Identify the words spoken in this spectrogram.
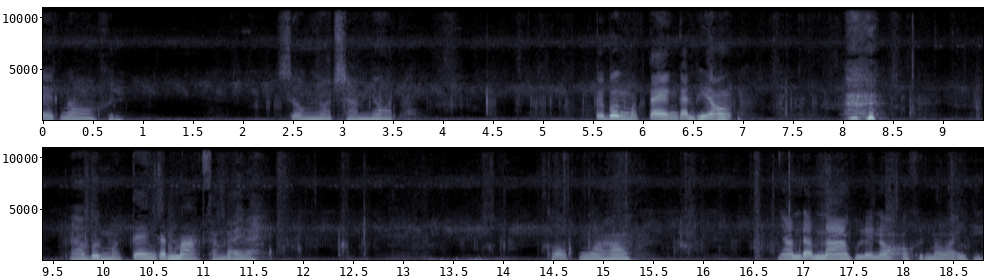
แตกหน่อขึ้นสองยอดสามยอด ไปไปเบิ่งหมักแตงกันพี่น้องไปหาเบิ่งหมักแตงกันหมากสำใดเลยคอกงัวเฮายามดำนาผู้เลยเนาะเอาขึ้นมาไว้ที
